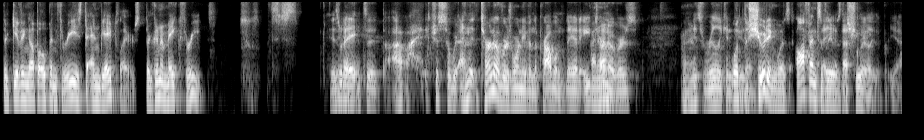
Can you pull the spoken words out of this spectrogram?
they're giving up open threes to NBA players. They're going to make threes. It's just is what yeah, it, it's a. I, it's just so weird. And the turnovers weren't even the problem. They had eight turnovers. It's really confusing. Well, the shooting was offensively was that's the shooting. Clearly, yeah.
